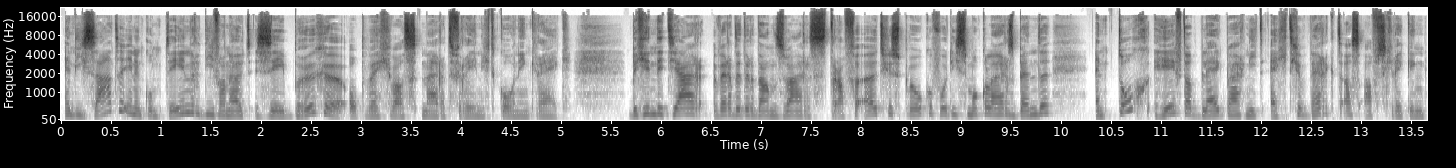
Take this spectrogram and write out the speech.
En die zaten in een container die vanuit Zeebrugge op weg was naar het Verenigd Koninkrijk. Begin dit jaar werden er dan zware straffen uitgesproken voor die smokkelaarsbende. En toch heeft dat blijkbaar niet echt gewerkt als afschrikking.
